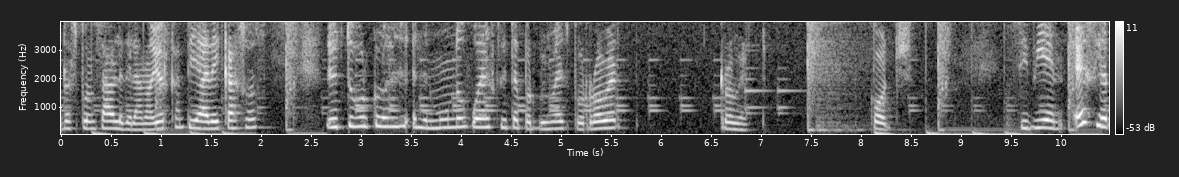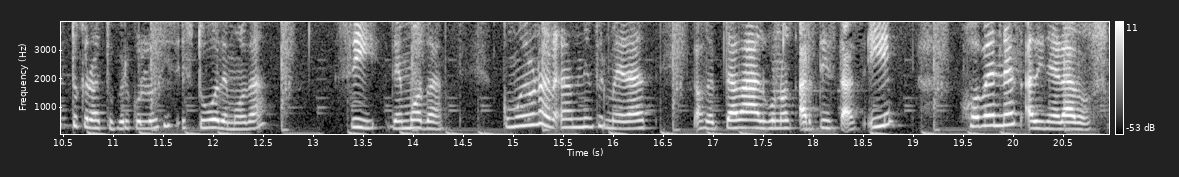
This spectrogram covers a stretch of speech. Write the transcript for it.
responsable de la mayor cantidad de casos de tuberculosis en el mundo fue descrita por primera vez por Robert, Robert Koch. Si bien es cierto que la tuberculosis estuvo de moda, sí, de moda, como era una gran enfermedad afectaba a algunos artistas y jóvenes adinerados.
